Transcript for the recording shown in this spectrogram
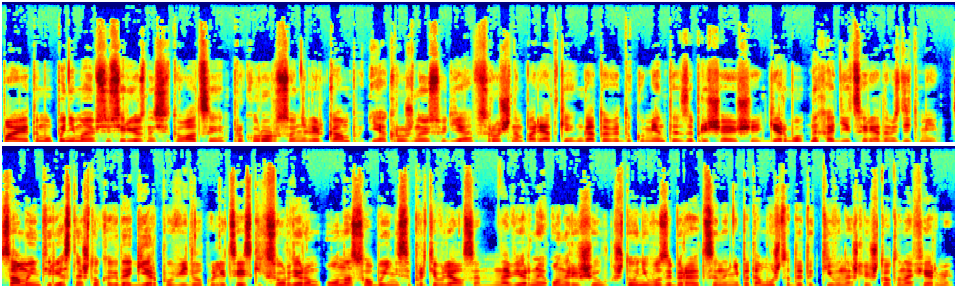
Поэтому, понимая всю серьезность ситуации, прокурор Соня Леркамп и окружной судья в срочном порядке готовят документы, запрещающие Гербу находиться рядом с детьми. Самое интересное, что когда Герб увидел полицейских с ордером, он особо и не сопротивлялся. Наверное, он решил, что у него забирают сына не потому, что детективы нашли что-то на ферме,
